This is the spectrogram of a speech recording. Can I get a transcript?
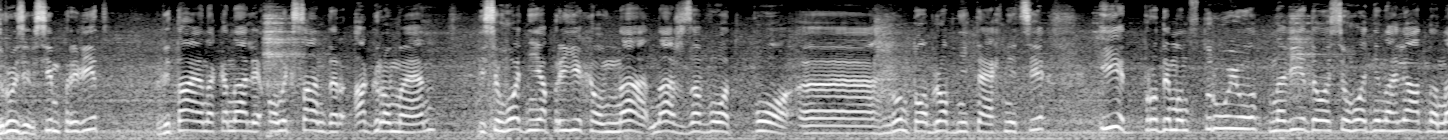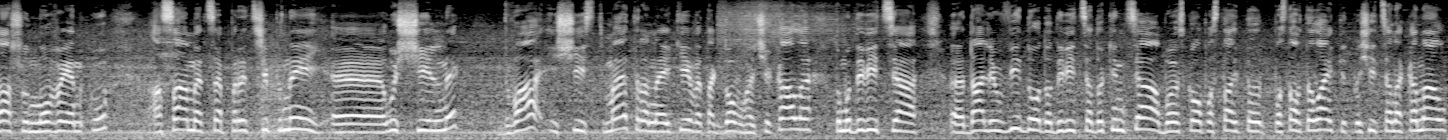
Друзі, всім привіт! Вітаю на каналі Олександр Агромен. І сьогодні я приїхав на наш завод по е, ґрунтообробній техніці і продемонструю на відео сьогодні наглядно нашу новинку. А саме це причіпний е, лущильник 2,6 метра, на який ви так довго чекали. Тому дивіться е, далі в відео, додивіться до кінця. Обов'язково поставте, поставте лайк, підпишіться на канал.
